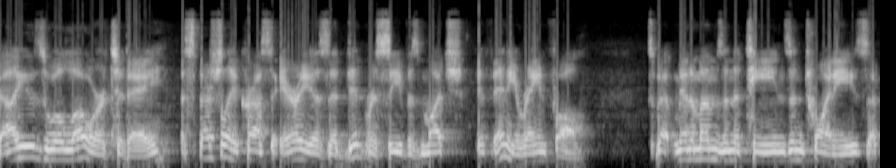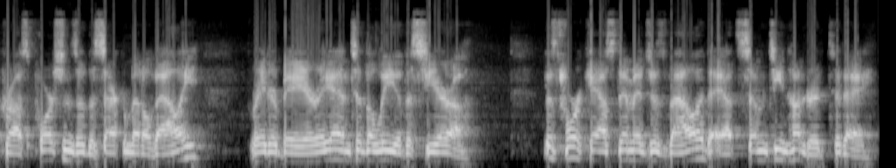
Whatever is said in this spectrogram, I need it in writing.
values will lower today, especially across the areas that didn't receive as much, if any, rainfall. Expect minimums in the teens and 20s across portions of the Sacramento Valley, Greater Bay Area, and to the lee of the Sierra. This forecast image is valid at 1700 today.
